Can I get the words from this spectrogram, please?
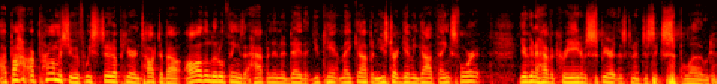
I, I, promise you, if we stood up here and talked about all the little things that happen in a day that you can't make up and you start giving God thanks for it, you're going to have a creative spirit that's going to just explode.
